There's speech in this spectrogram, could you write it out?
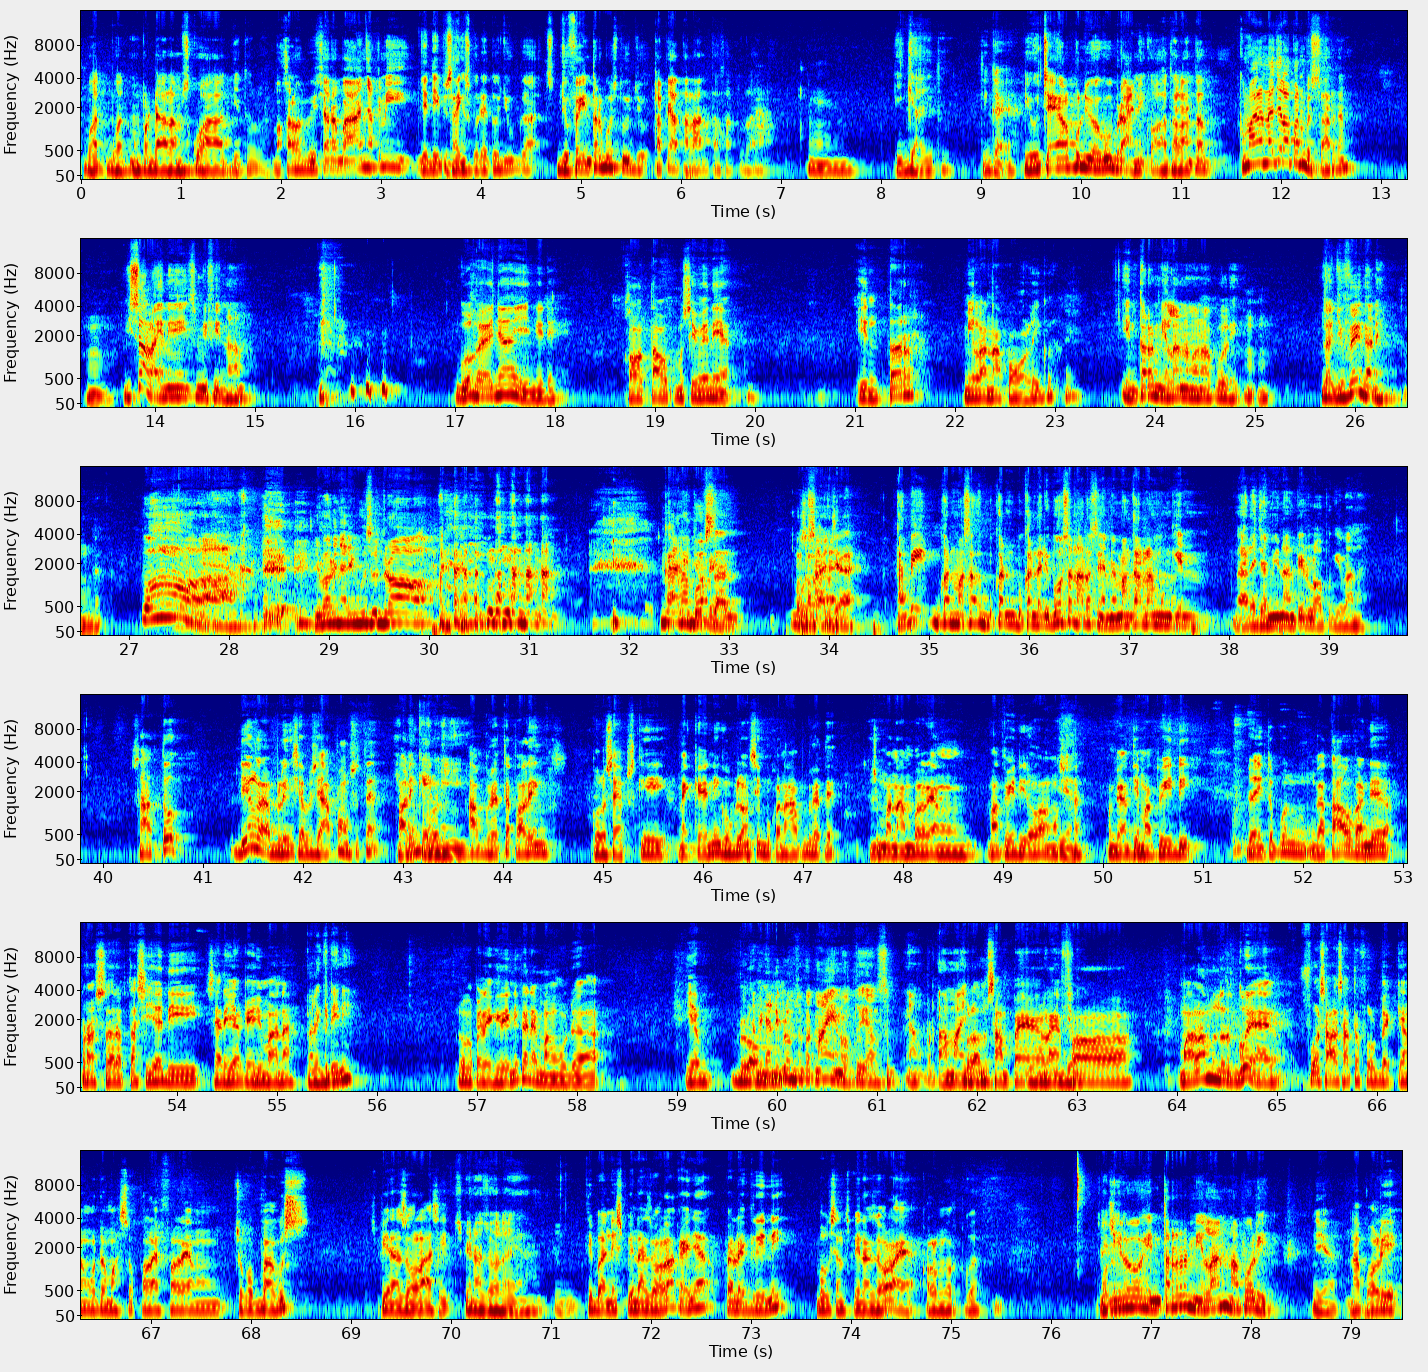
buat buat memperdalam skuad gitu loh. Bakal berbicara banyak nih jadi pesaing Scudetto juga. Juve Inter gue setuju, tapi Atalanta satu lagi. Hmm. Tiga itu. Tiga ya? Di UCL pun juga gue berani kok Atalanta. Kemarin aja 8 besar kan. Hmm. Bisa lah ini semifinal. Gue kayaknya ini deh. Kalau tahu musim ini ya. Inter, Milan, Napoli gue. Inter, Milan sama Napoli. Mm-mm. Lah Juve enggak nih? Enggak. Wah. Ini baru nyari musuh, Bro. Karena bosan. Bosan aja. Tapi bukan masa bukan bukan dari bosan harusnya. Memang karena mungkin nggak ada jaminan Pirlo apa gimana? Satu, dia nggak beli siapa-siapa maksudnya. Paling. Kulus- upgrade-nya paling Kulusevski, McKennie gue bilang sih bukan upgrade ya. Cuma nambel yang Matuidi doang maksudnya. Pengganti Matuidi. Dan itu pun nggak tahu kan dia proses adaptasinya di Serie A kayak gimana. Pellegrini? Lu ke Pellegrini kan emang udah ya belum Tapi kan dia belum sempat main waktu yang yang pertama belum itu. sampai Belum level malah menurut gue ya full salah satu fullback yang udah masuk ke level yang cukup bagus Spinazzola sih Spinazzola ya. Hmm. dibanding Spinazzola kayaknya Pellegrini bagusan Spinazzola ya kalau menurut gue Jadi lu Inter, Milan, Napoli. iya Napoli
